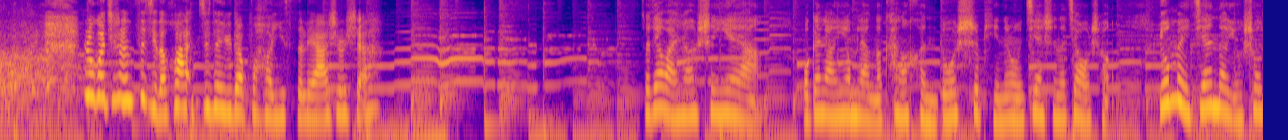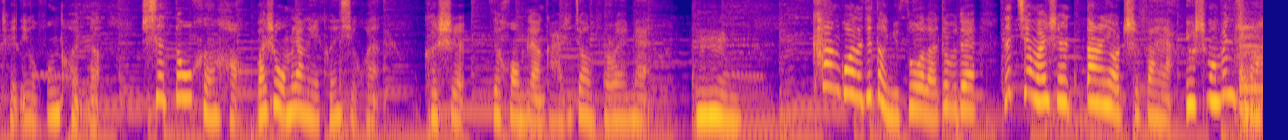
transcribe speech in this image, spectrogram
如果只剩自己的话，真的有点不好意思了呀，是不是？昨天晚上深夜呀，我跟梁毅我们两个看了很多视频，那种健身的教程，有美肩的，有瘦腿的，有丰臀的，这些都很好。完事我们两个也很喜欢，可是最后我们两个还是叫了份外卖。嗯，看过了就等于做了，对不对？那健完身当然要吃饭呀，有什么问题吗？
